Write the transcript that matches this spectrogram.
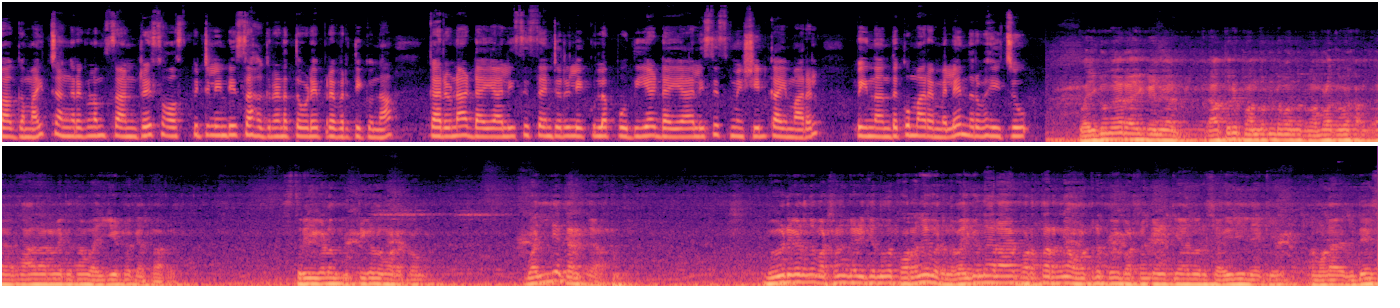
ഭാഗമായി ചങ്ങരകുളം സൺറൈസ് ഹോസ്പിറ്റലിന്റെ സഹകരണത്തോടെ പ്രവർത്തിക്കുന്ന കരുണ ഡയാലിസിസ് സെന്ററിലേക്കുള്ള പുതിയ ഡയാലിസിസ് മെഷീൻ കൈമാറൽ P Nandakumar M L A നിർവഹിച്ചു. വൈകുന്നേരമായി കഴിഞ്ഞാൽ രാത്രി പന്ത്രണ്ട് പന്ത്രണ്ട് നമ്മളൊക്കെ സാധാരണ എത്തുന്ന വൈകിട്ടൊക്കെ എത്താറ്. സ്ത്രീകളും കുട്ടികളും അടക്കം വലിയ തിരക്കാണ്. വീടുകളിൽ നിന്ന് ഭക്ഷണം കഴിക്കുന്നത് കുറഞ്ഞു വരുന്നു. വൈകുന്നേരമായ പുറത്തിറങ്ങിയ ഹോട്ടലിൽ പോയി ഭക്ഷണം കഴിക്കുക എന്നൊരു ശൈലിയിലേക്ക് നമ്മുടെ വിദേശ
